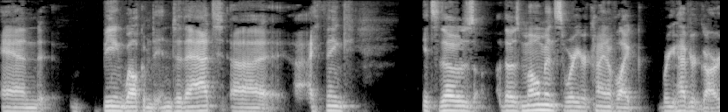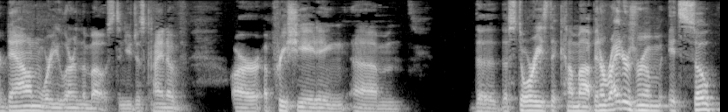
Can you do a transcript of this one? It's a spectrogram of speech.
and being welcomed into that uh, i think it's those those moments where you're kind of like where you have your guard down where you learn the most and you just kind of are appreciating um, the the stories that come up. In a writer's room it's so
